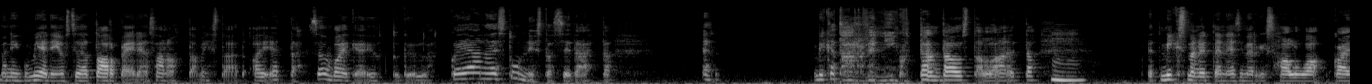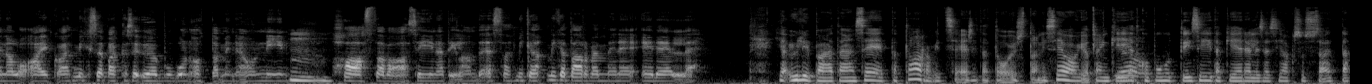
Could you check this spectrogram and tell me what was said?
mä niin kuin mietin just sitä tarpeiden sanottamista, että ai että, se on vaikea juttu kyllä. Kun ei aina edes tunnista sitä, että, että mikä tarve niin kuin tämän taustalla on, että, mm-hmm. että miksi mä nyt en esimerkiksi halua kainaloaikaa, että miksi se, vaikka se yöpuvun ottaminen on niin mm. haastavaa siinä tilanteessa, että mikä, mikä tarve menee edelle. Ja ylipäätään se, että tarvitsee sitä toista, niin se on jotenkin, Joo. että kun puhuttiin siitäkin edellisessä jaksossa, että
